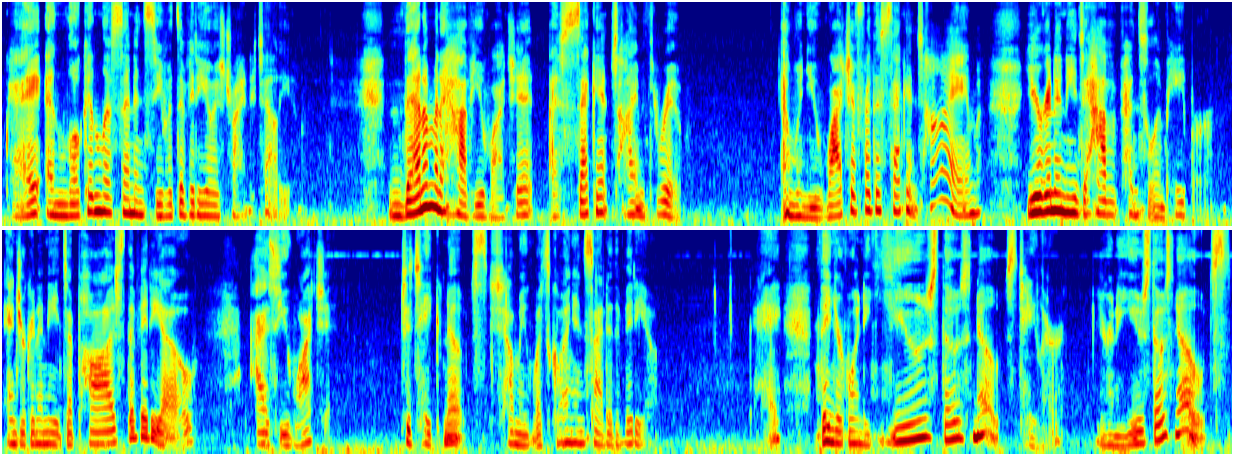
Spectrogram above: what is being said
Okay? And look and listen and see what the video is trying to tell you. Then I'm going to have you watch it a second time through. And when you watch it for the second time, you're going to need to have a pencil and paper. And you're going to need to pause the video as you watch it to take notes, to tell me what's going inside of the video. Okay? Then you're going to use those notes, Taylor. You're going to use those notes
